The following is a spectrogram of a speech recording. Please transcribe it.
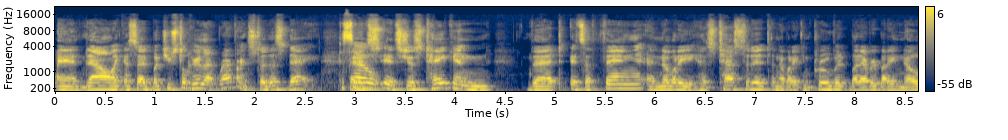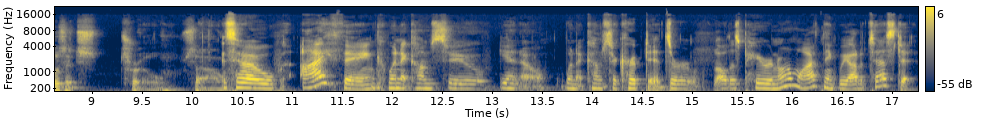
and now, like I said, but you still hear that reference to this day. So- it's, it's just taken that it's a thing and nobody has tested it and nobody can prove it, but everybody knows it's true. So So I think when it comes to you know when it comes to cryptids or all this paranormal, I think we ought to test it.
